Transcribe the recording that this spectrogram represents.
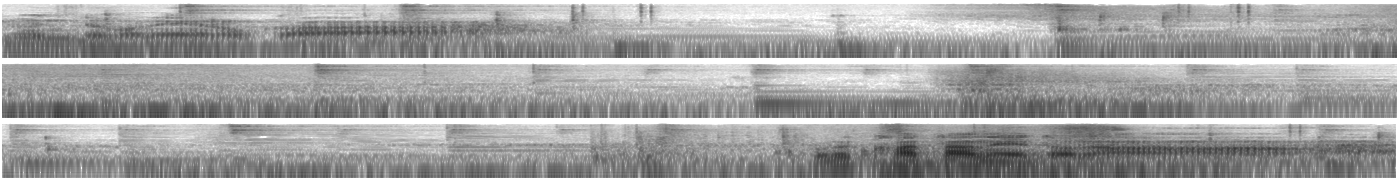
アンイーブンでもねえのか。これ勝たねえとな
